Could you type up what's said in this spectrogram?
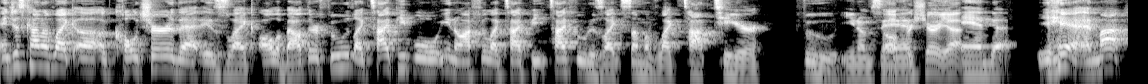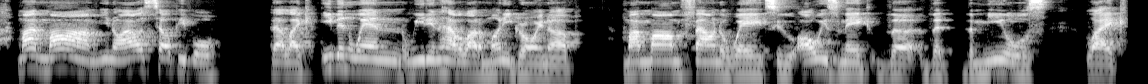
and just kind of like a, a culture that is like all about their food. Like Thai people, you know, I feel like Thai pe- Thai food is like some of like top tier food. You know what I'm saying? oh for sure yeah And uh, yeah, and my my mom, you know, I always tell people that like even when we didn't have a lot of money growing up, my mom found a way to always make the the the meals like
